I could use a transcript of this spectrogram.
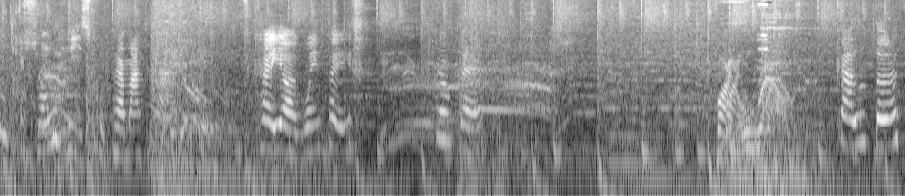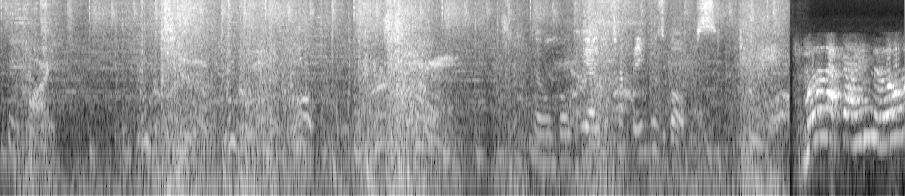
Meu, só um risco pra matar. Fica aí, ó. Aguenta aí. Meu pé. Final round. Ficar lutando assim. Então, bom que a gente aprende os golpes. Manda carne não,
